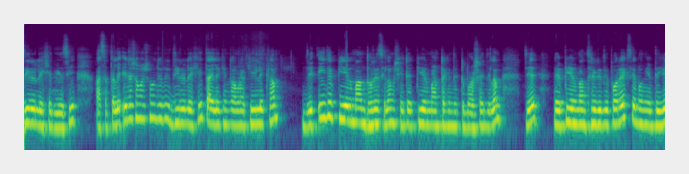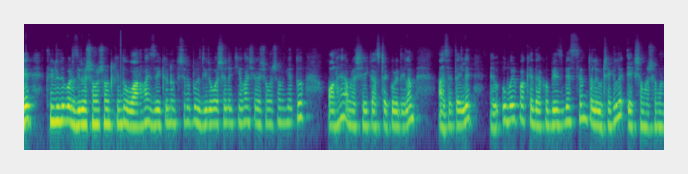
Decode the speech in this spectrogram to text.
জিরো লিখে দিয়েছি। আচ্ছা তাহলে এটা সমান সমান যদি জিরো লিখি, তাইলে কিন্তু আমরা কি লিখলাম? যে এই যে পি এর মান ধরেছিলাম, সেটা পি এর মানটা কিন্তু একটু বসাই দিলাম। যে পি এর মান three to the power x এবং এদিকে three to the power zero সমান সমান কিন্তু ওয়ান হয়। যে কোনো কিছুর উপর জিরো বসালে কি হয়? সেটা সমান সমান কিন্তু ওয়ান হয়। আমরা সেই কাজটা করে দিলাম। আচ্ছা তাইলে উভয় পক্ষে দেখো বেস বেস সেম তাহলে উঠে গেলে এক্স সমান সমান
